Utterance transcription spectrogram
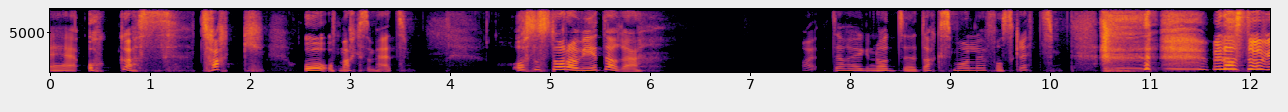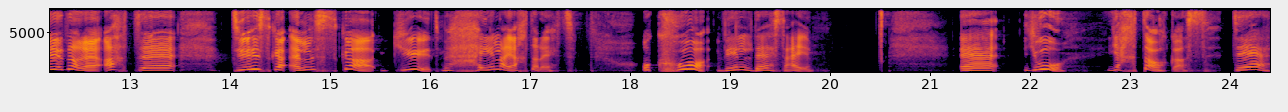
eh, takk og oppmerksomhet. Og så står det videre der har jeg nådd eh, dagsmålet for skritt. Men det står videre at eh, du skal elske Gud med hele hjertet ditt. Og hva vil det si? Eh, jo, hjertet vårt det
